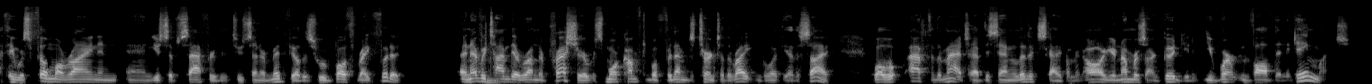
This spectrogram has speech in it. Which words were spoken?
I think it was Phil Mulryne and, and Youssef Safri, the two center midfielders, who were both right footed. And every mm-hmm. time they were under pressure, it was more comfortable for them to turn to the right and go at the other side. Well, after the match, I have this analytics guy going, Oh, your numbers aren't good. You, you weren't involved in the game much.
